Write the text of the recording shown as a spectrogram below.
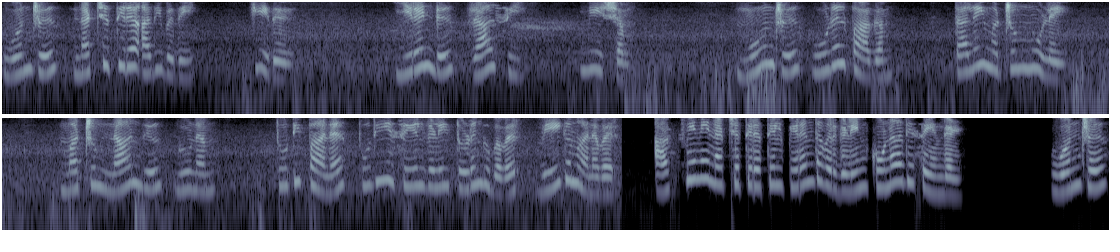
ஒன்று நட்சத்திர அதிபதி கேது. இரண்டு ராசி மேஷம். மூன்று உடல் பாகம் தலை மற்றும் மூளை. மற்றும் நான்கு குணம் துடிப்பான புதிய செயல்களை தொடங்குபவர் வேகமானவர். அஸ்வினி நட்சத்திரத்தில் பிறந்தவர்களின் குணாதிசயங்கள். ஒன்று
